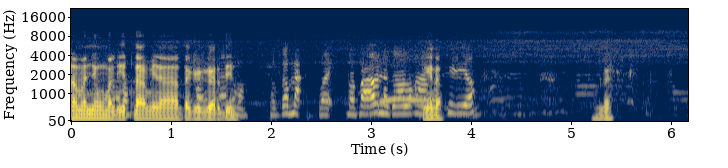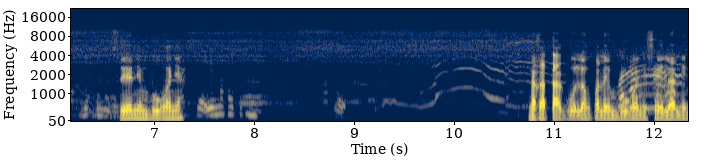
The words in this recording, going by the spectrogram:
naman yung maliit namin na taga-garden. Magkama. Wait, papao, nagawa ka Tingnan. ng silyo. Okay. So yan yung bunga niya. Nakatago lang pala yung bunga niya sa ilalim.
